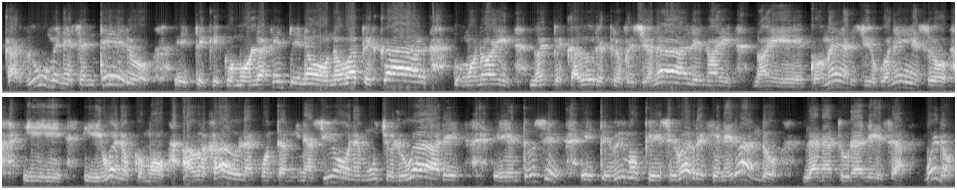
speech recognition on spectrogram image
cardúmenes enteros, este, que como la gente no, no va a pescar, como no hay, no hay pescadores profesionales, no hay, no hay comercio con eso, y, y bueno, como ha bajado la contaminación en muchos lugares, eh, entonces este, vemos que se va regenerando la naturaleza. Bueno,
